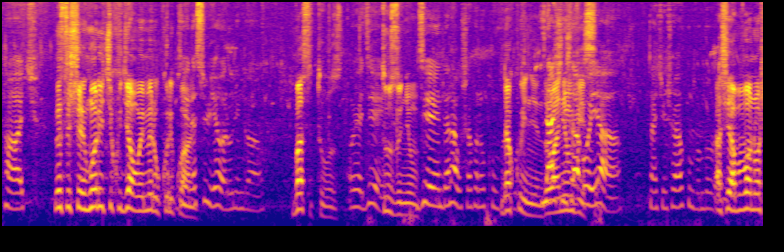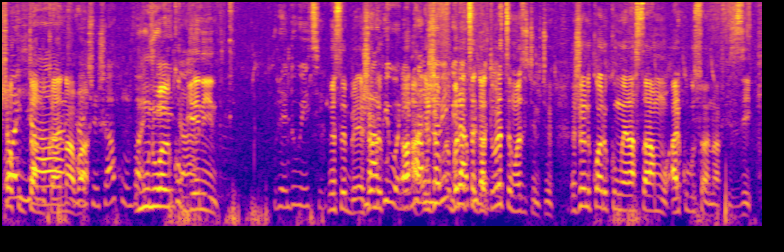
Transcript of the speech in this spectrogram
Ntacyo mbese shere nkora iki kugira ngo wemere ukuri genda kwanjye subiye wari uri ngaho. Basi tuza. Oya genda Tuzi unyumve. genda ntabwo ushaka no kumva. Ndakwinginze, wanyumvise? oya nta kintu ushaka kumva mbabarira ashyira abo bantu bashaka Oya, kudutandukanya ni kumva umuntu genda. wabikubwiye ninde? Urenda uwiki? Mbese be ejo Ah, buretse gato buretse nkubaze ikintu kimwe ejo ni ko wari kumwe na samu ari kugusobanura fizike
